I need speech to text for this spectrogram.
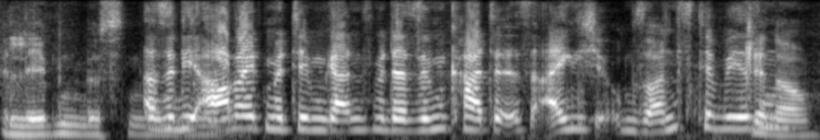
erleben müssen. Also die Arbeit mit dem Ganzen, mit der SIM-Karte ist eigentlich umsonst gewesen. Genau.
